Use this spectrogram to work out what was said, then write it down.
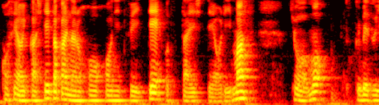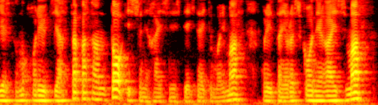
個性を活かして豊かになる方法についてお伝えしております。今日も特別ゲストの堀内康隆さんと一緒に配信していきたいと思います。堀内さんよろしくお願いします。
